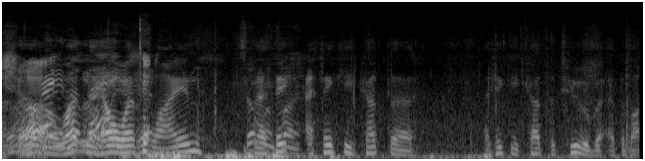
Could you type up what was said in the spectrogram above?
Heard it. Nice I shot. don't know what in the hell went flying. And I think I think he cut the I think he cut the tube at the bottom.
